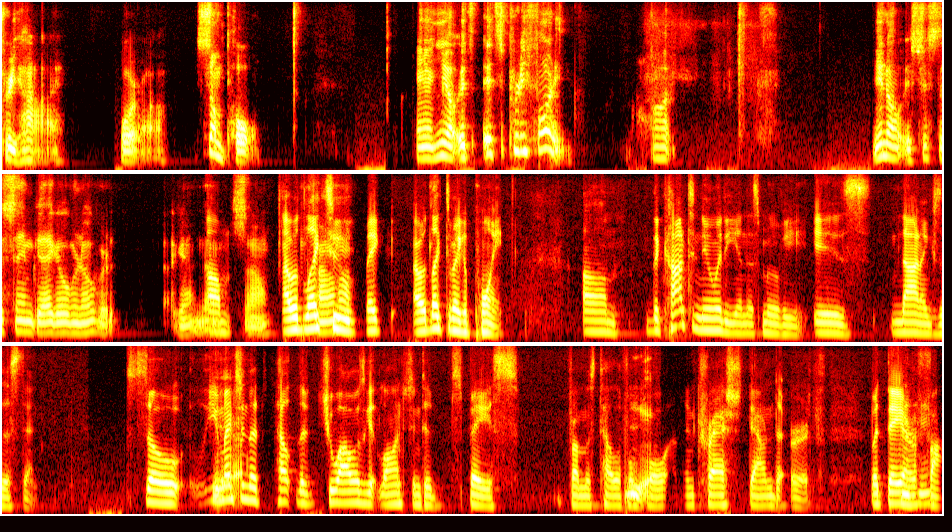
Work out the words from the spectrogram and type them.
pretty high, or uh, some pole. And you know, it's it's pretty funny, but you know, it's just the same gag over and over again. Though, Um, so I would like I to know. make I would like to make a point. Um, the continuity in this movie is non-existent. So you Yeah. mentioned that tel- the Chihuahuas get launched into space from this telephone Yeah. pole and crash down to Earth, but they are Mhm. fine.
